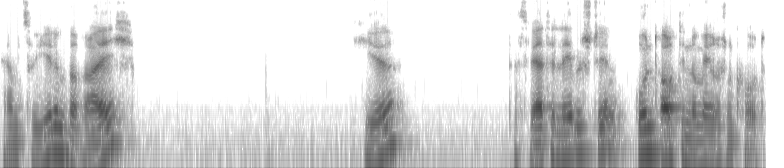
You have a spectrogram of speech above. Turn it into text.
Wir haben zu jedem Bereich hier das Wertelabel stehen und auch den numerischen Code.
